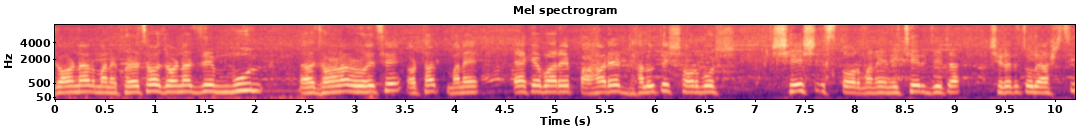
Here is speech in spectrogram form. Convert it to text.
ঝর্ণার মানে খোয়াছড়া ঝর্ণার যে মূল ঝর্ণা রয়েছে, অর্থাৎ মানে একেবারে পাহাড়ের ঢালুতে সর্বশেষ স্তর মানে নিচের যেটা, সেটাতে চলে আসছি।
